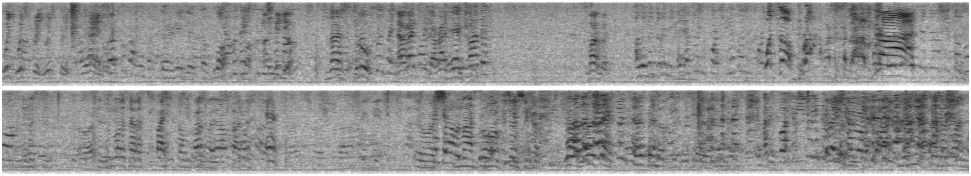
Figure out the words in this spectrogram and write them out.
Which, which place? Which place? Behind. Це відео, це блог. On video. Наш друг. Давай, давай. Як звати? Марвин. Але ви дурні, я не хочу, я теж хочу. What's up, bro? What's up, брат? Ми си- сидимо зараз з песиком будемо чекати. І ось у нас другого психіка. Ні, ні, все нормально.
